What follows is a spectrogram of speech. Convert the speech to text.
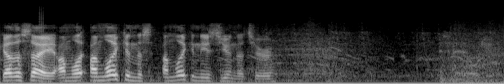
Gotta say, I'm li I'm liking this. I'm liking these units here. that all you've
